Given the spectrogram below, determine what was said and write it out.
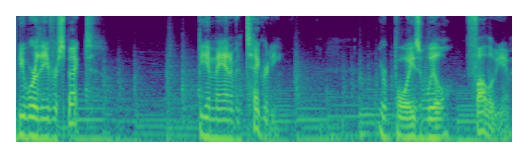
be worthy of respect. Be a man of integrity. Your boys will follow you.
